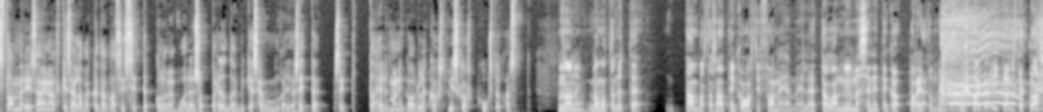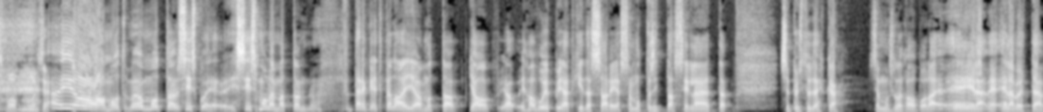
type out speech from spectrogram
Stammerin sainaat kesällä vaikka takaisin sitten kolmen vuoden sopparilta tai mikä se onkaan. Ja sitten, sitten Hedmanin kaudelle 25-26 takaisin. No niin, no mutta nyt te Tampasta saatiin kovasti faneja meille, että ollaan myymässä niiden pari tuommoista aika, aika ikonista kasvua pois. Ja, joo, mutta, mutta siis, kun, siis molemmat on tärkeitä pelaajia, mutta ja, ja ihan huippujätkiä tässä sarjassa, mutta sitten taas sillä, että se pystyy ehkä semmoisilla kaupoilla elä, elävöittää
